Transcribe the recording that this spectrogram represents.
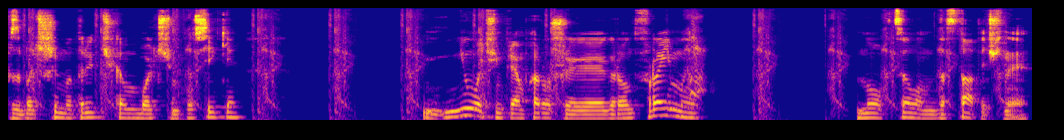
с большим отрывчиком, больше, чем полсеки. Не очень прям хорошие граундфреймы, но в целом достаточные.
